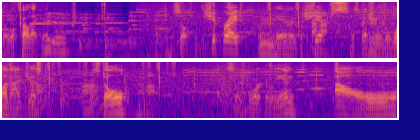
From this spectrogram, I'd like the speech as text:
So we'll call that good. Consult with the shipwright. Repair hmm. the uh-huh. ships, especially the one I just uh-huh. stole. Uh-huh. So Borgalian. Ow.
